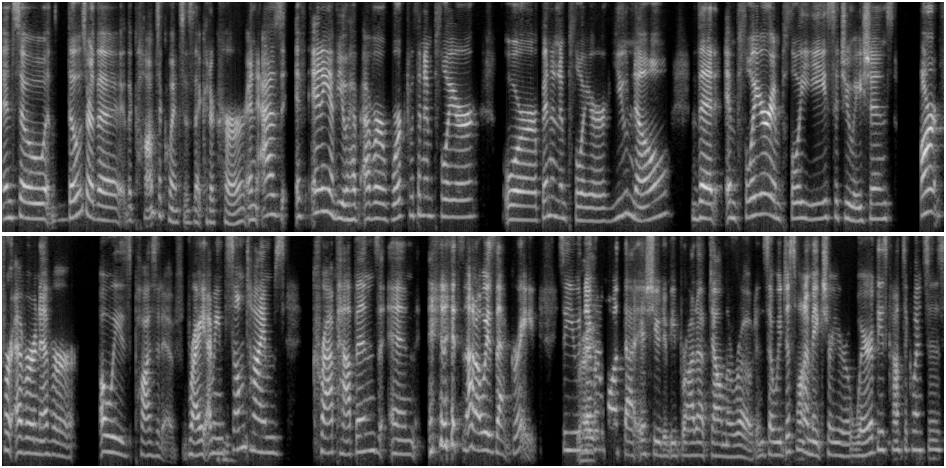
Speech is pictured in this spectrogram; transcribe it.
And so those are the the consequences that could occur. And as if any of you have ever worked with an employer or been an employer, you know that employer employee situations aren't forever and ever always positive, right? I mean, mm-hmm. sometimes crap happens and, and it's not always that great. So you would right. never want that issue to be brought up down the road. And so we just want to make sure you're aware of these consequences.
